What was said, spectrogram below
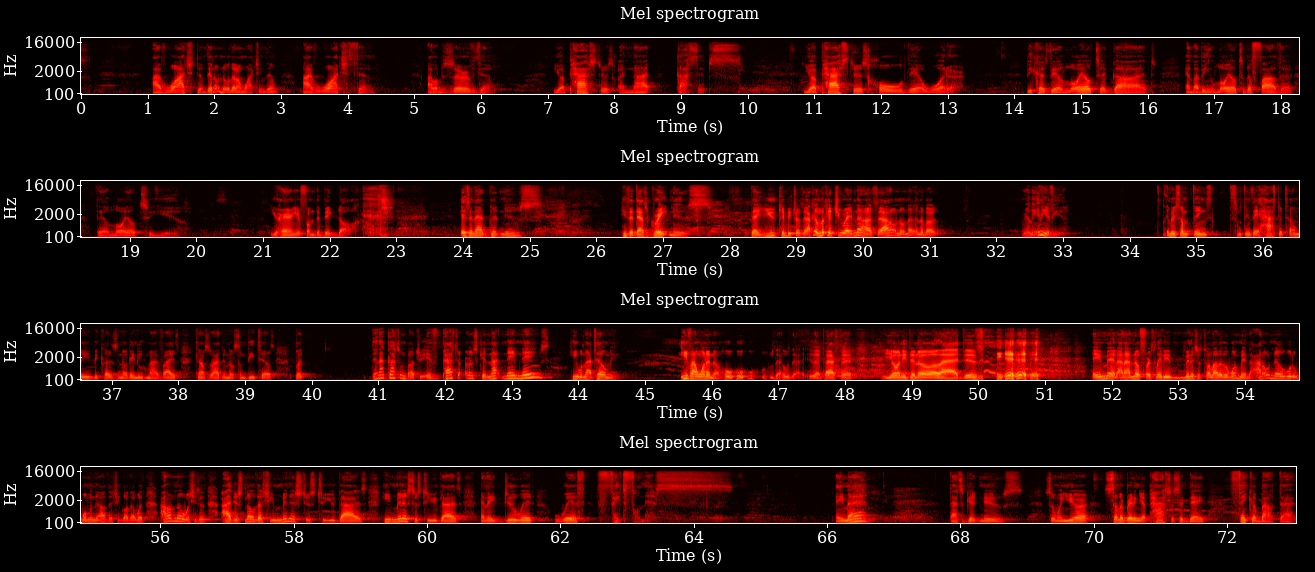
I've watched them. They don't know that I'm watching them. I've watched them. I've observed them. Your pastors are not gossips. Your pastors hold their water because they're loyal to God, and by being loyal to the Father, they're loyal to you. You're hearing it from the big dog. Isn't that good news? He said, That's great news. That you can be trusted. I can look at you right now and say, I don't know nothing about really any of you. May be some things some things they have to tell me because, you know, they need my advice, counsel, I have to know some details. But then I got something about you. If Pastor Ernst cannot name names, he will not tell me. Even I want to know, who, who, who, who's that, who's that? Is that Pastor? you don't need to know all that. Just Amen. And I know First Lady ministers to a lot of the women. I don't know who the woman that she goes out with. I don't know what she says. I just know that she ministers to you guys. He ministers to you guys, and they do it with faithfulness. Amen? That's good news. So when you're celebrating your pastors today, think about that.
